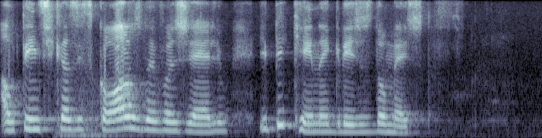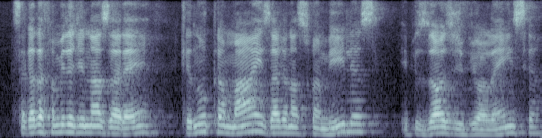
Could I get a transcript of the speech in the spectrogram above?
autênticas escolas do Evangelho e pequenas igrejas domésticas. Sagrada Família de Nazaré, que nunca mais haja nas famílias episódios de violência,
